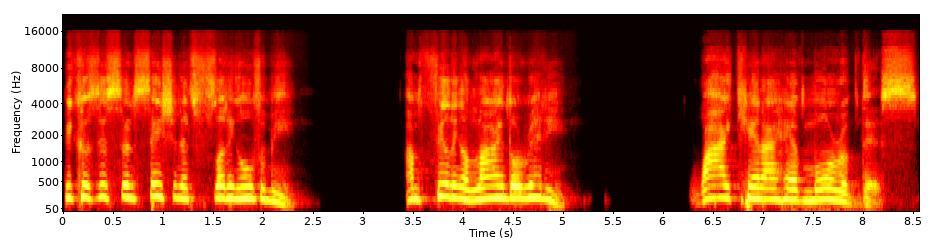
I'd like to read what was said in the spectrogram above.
because this sensation that's flooding over me, I'm feeling aligned already. Why can't I have more of this?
